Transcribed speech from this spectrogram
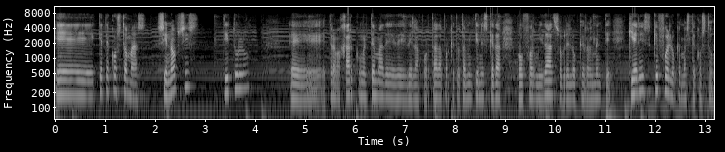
Eh, ¿Qué te costó más? ¿Sinopsis? ¿Título? Eh, trabajar con el tema de, la portada, porque tú también tienes que dar conformidad sobre lo que realmente quieres. ¿Qué fue lo que más te costó?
